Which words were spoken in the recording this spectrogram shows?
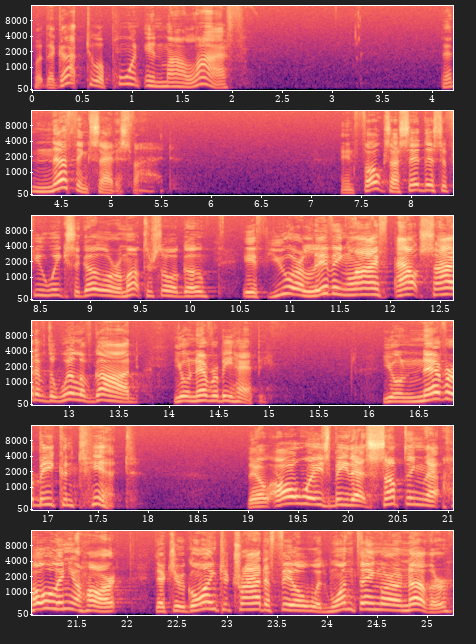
But they got to a point in my life that nothing satisfied. And folks, I said this a few weeks ago or a month or so ago. If you are living life outside of the will of God, you'll never be happy. You'll never be content. There'll always be that something, that hole in your heart that you're going to try to fill with one thing or another,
